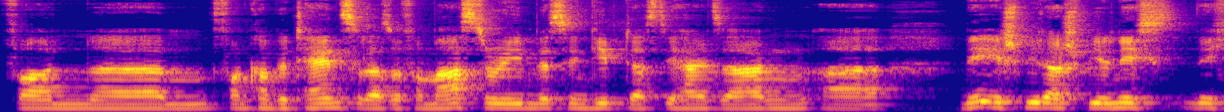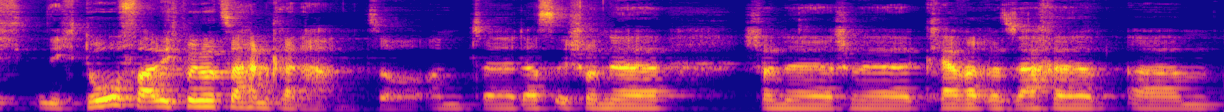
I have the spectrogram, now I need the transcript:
von, ähm, von Kompetenz oder so von Mastery ein bisschen gibt, dass die halt sagen, äh, nee, ich spiele das Spiel nicht, nicht, nicht doof, weil ich benutze Handgranaten. So. Und äh, das ist schon eine, schon eine, schon eine clevere Sache, ähm,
